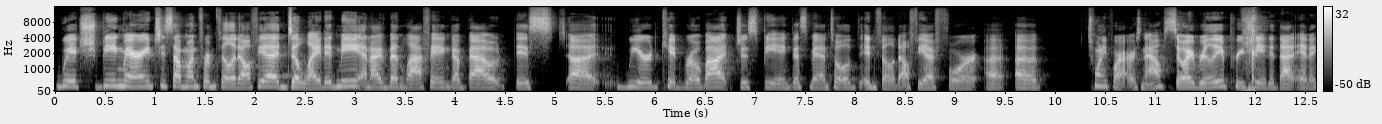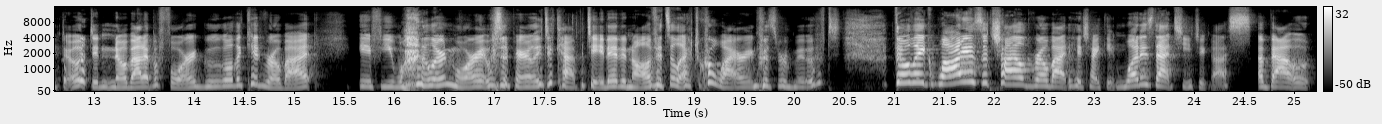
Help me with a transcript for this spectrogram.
Which being married to someone from Philadelphia delighted me, and I've been laughing about this uh, weird kid robot just being dismantled in Philadelphia for a, a 24 hours now. So I really appreciated that anecdote. Didn't know about it before. Google the kid robot. If you want to learn more, it was apparently decapitated and all of its electrical wiring was removed. Though, like, why is a child robot hitchhiking? What is that teaching us about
